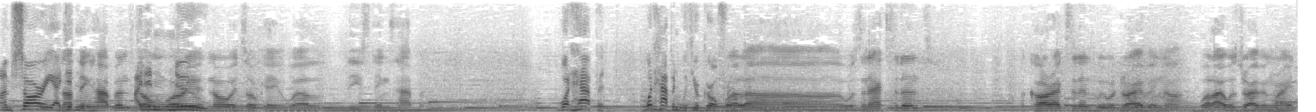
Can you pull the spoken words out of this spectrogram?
I'm sorry. I Nothing didn't. Nothing happened. I Don't didn't worry. knew. No, it's okay. Well, these things happen. What happened? What happened with your girlfriend? Well, uh, it was an accident, a car accident. We were driving. Uh, well, I was driving right,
